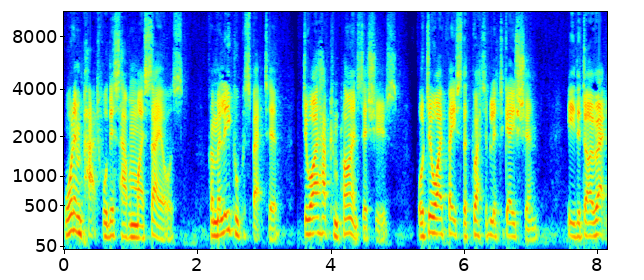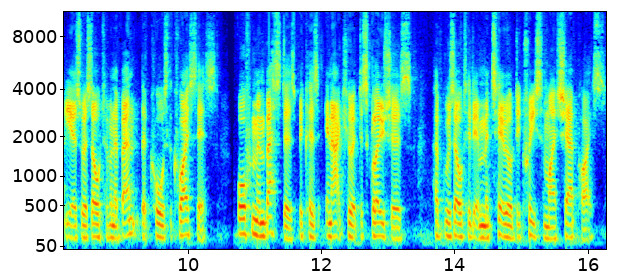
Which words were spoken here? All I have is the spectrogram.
what impact will this have on my sales? From a legal perspective, do I have compliance issues? Or do I face the threat of litigation, either directly as a result of an event that caused the crisis, or from investors because inaccurate disclosures have resulted in material decrease in my share price?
